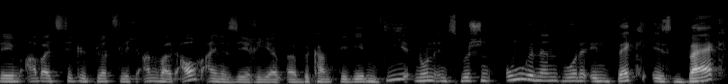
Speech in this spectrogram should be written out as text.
dem Arbeitstitel Plötzlich Anwalt auch eine Serie äh, bekannt gegeben, die nun inzwischen umgenannt wurde in Back is Back.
